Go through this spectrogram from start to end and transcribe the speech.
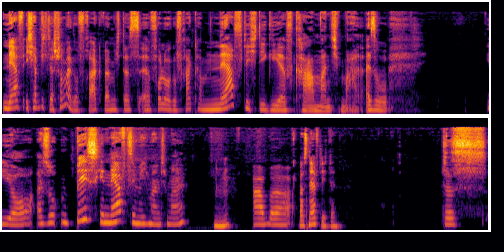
nerv, ich habe dich das schon mal gefragt, weil mich das äh, Follower gefragt haben. Nervt dich die GfK manchmal? Also ja, also ein bisschen nervt sie mich manchmal, mhm. aber was nervt dich denn? das,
